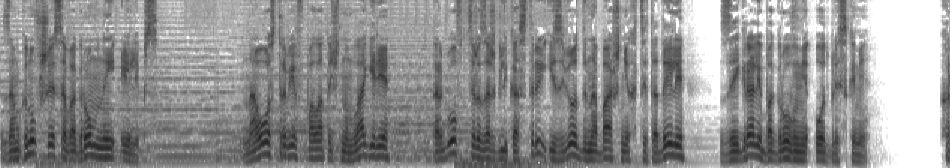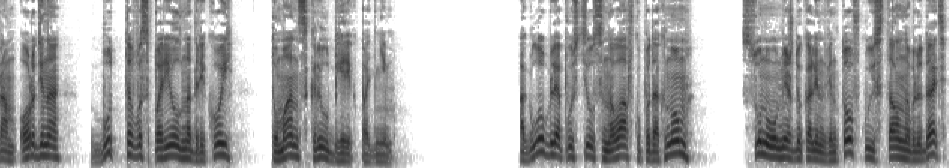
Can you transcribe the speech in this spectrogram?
замкнувшаяся в огромный эллипс. На острове в палаточном лагере торговцы разожгли костры, и звезды на башнях цитадели заиграли багровыми отблесками. Храм Ордена будто воспарил над рекой, туман скрыл берег под ним. Оглобля опустился на лавку под окном, сунул между колен винтовку и стал наблюдать,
